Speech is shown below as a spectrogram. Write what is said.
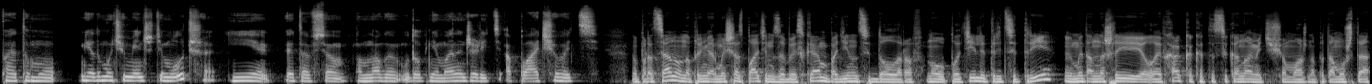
Поэтому я думаю, чем меньше, тем лучше. И это все намного удобнее менеджерить, оплачивать, но про цену, например, мы сейчас платим за Basecamp 11 долларов. Ну, платили 33, и мы там нашли лайфхак, как это сэкономить еще можно, потому что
